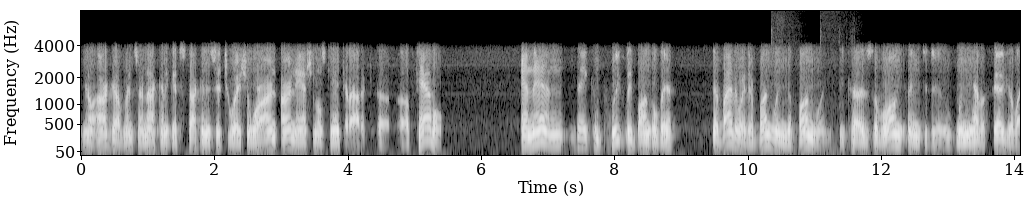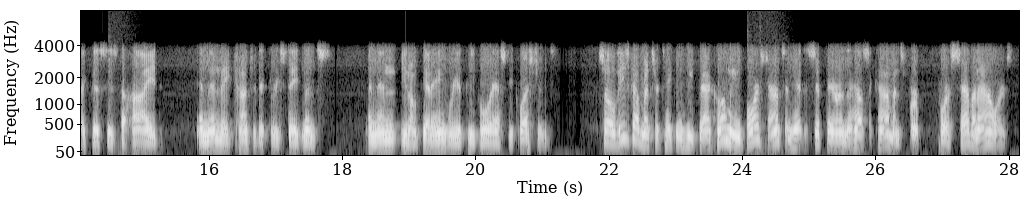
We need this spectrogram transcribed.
you know, our governments are not going to get stuck in a situation where our, our nationals can't get out of, uh, of Kabul. And then they completely bungled it. They're, by the way, they're bungling the bungling because the wrong thing to do when you have a failure like this is to hide and then make contradictory statements and then, you know, get angry at people who ask you questions. So these governments are taking heat back home. I mean, Boris Johnson had to sit there in the House of Commons for, for seven hours –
